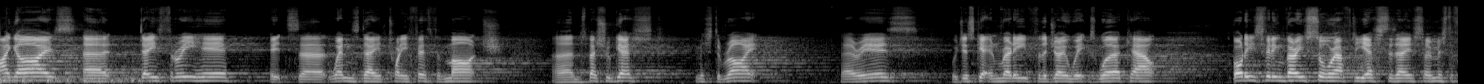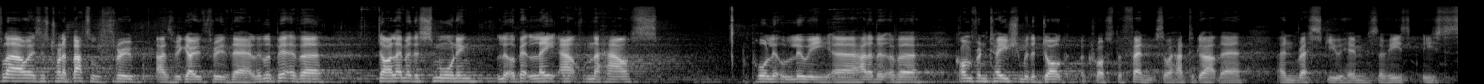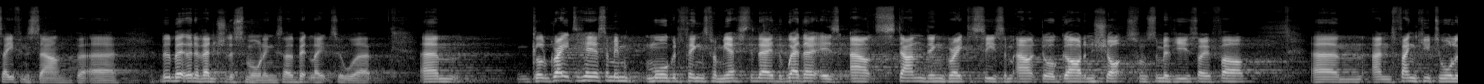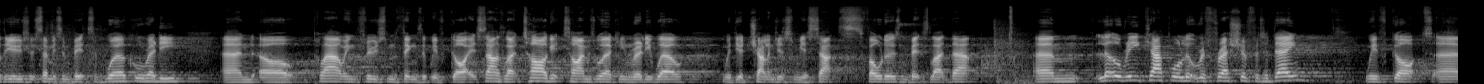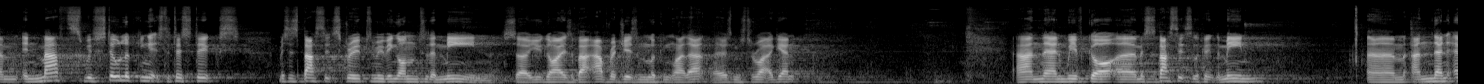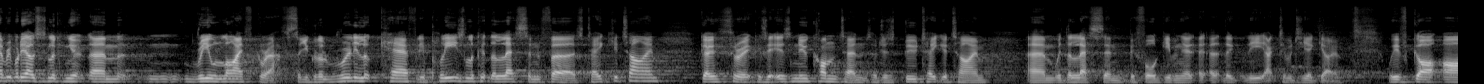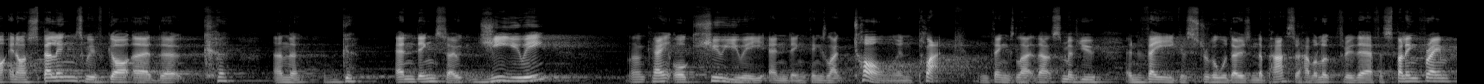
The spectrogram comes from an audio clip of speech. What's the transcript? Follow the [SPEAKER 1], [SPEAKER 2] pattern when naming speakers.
[SPEAKER 1] Hi guys, uh, day three here. It's uh, Wednesday, 25th of March. Um, special guest, Mr. Wright. There he is. We're just getting ready for the Joe Wicks workout. Body's feeling very sore after yesterday, so Mr. Flowers is trying to battle through as we go through there. A little bit of a dilemma this morning, a little bit late out from the house. Poor little Louie uh, had a bit of a confrontation with a dog across the fence, so I had to go out there and rescue him. So he's, he's safe and sound, but uh, a little bit of an adventure this morning, so a bit late to work. Um, great to hear some more good things from yesterday. The weather is outstanding. Great to see some outdoor garden shots from some of you so far. Um, and thank you to all of you who sent me some bits of work already and are ploughing through some things that we've got. It sounds like target time's working really well with your challenges from your SATs folders and bits like that. Um, little recap or little refresher for today. We've got, um, in maths, we're still looking at statistics. Mrs. Bassett's group's moving on to the mean. So you guys about averages and looking like that. There's Mr. Wright again. And then we've got uh, Mrs. Bassett's looking at the mean. Um, and then everybody else is looking at um, real life graphs. So you've got to really look carefully. Please look at the lesson first. Take your time, go through it, because it is new content. So just do take your time um, with the lesson before giving it, uh, the, the, activity a go. We've got our, in our spellings, we've got uh, the k and the g ending. So G-U-E, okay, or QUE ending, things like tongue and plaque and things like that. Some of you and vague have struggled with those in the past, so have a look through there for spelling frame.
